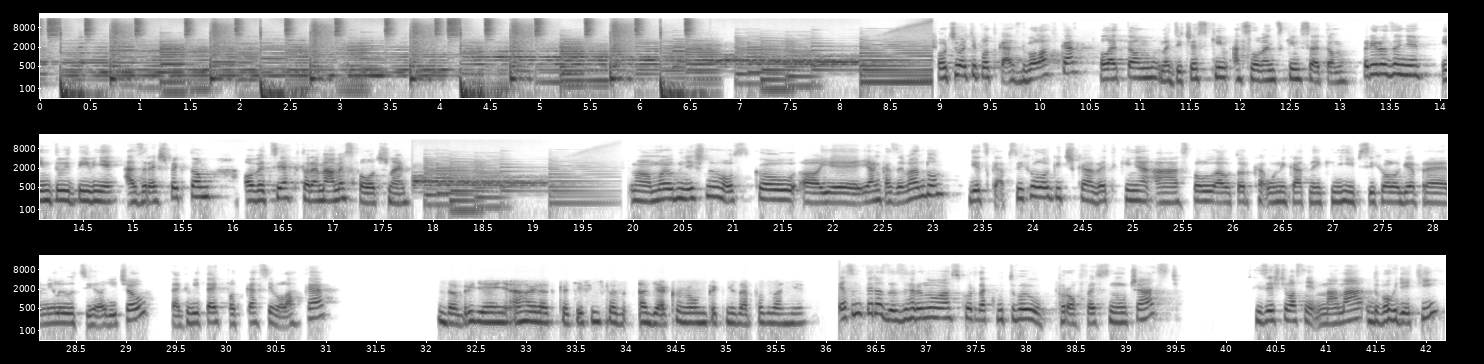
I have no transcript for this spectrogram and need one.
Počúvate podcast Volavka letom medzi českým a slovenským svetom. Prirodzene, intuitívne a s rešpektom o veciach, ktoré máme spoločné. Mojou dnešnou hostkou je Janka Zevandl, detská psychologička, vedkynia a spoluautorka unikátnej knihy Psychológia pre milujúcich rodičov. Tak vítaj v podcaste Volavka. Dobrý deň, ahoj Radka, teším sa a ďakujem veľmi pekne za pozvanie. Ja som teraz zhrnula skôr takú tvoju profesnú časť. Ty si ešte vlastne mama dvoch detí,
